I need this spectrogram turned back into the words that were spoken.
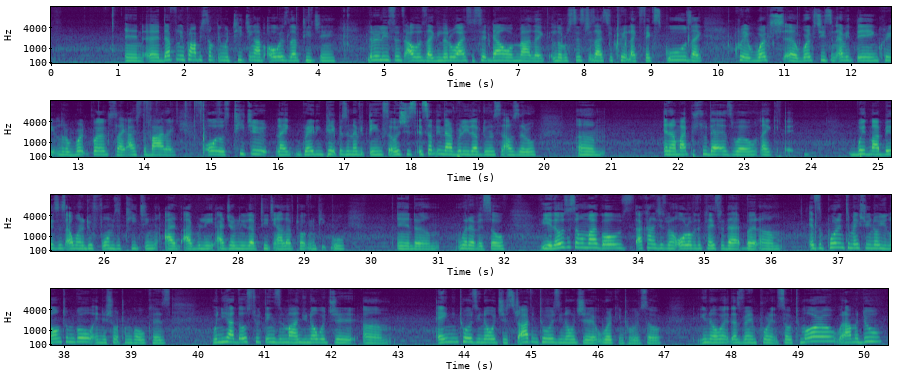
And uh, definitely probably something with teaching. I've always loved teaching. Literally since i was like little i used to sit down with my like little sisters. I used to create like fake schools like create works uh, worksheets and everything create little workbooks. Like i used to buy like all those teacher like grading papers and everything. So it's just it's something that i really love doing since i was little. Um and I might pursue that as well. Like with my business, I want to do forms of teaching. I I really I generally love teaching. I love talking to people, and um whatever. So yeah, those are some of my goals. I kind of just went all over the place with that, but um it's important to make sure you know your long term goal and your short term goal because when you have those two things in mind, you know what you're um aiming towards, you know what you're striving towards, you know what you're working towards. So you know what that's very important. So tomorrow, what I'm gonna do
